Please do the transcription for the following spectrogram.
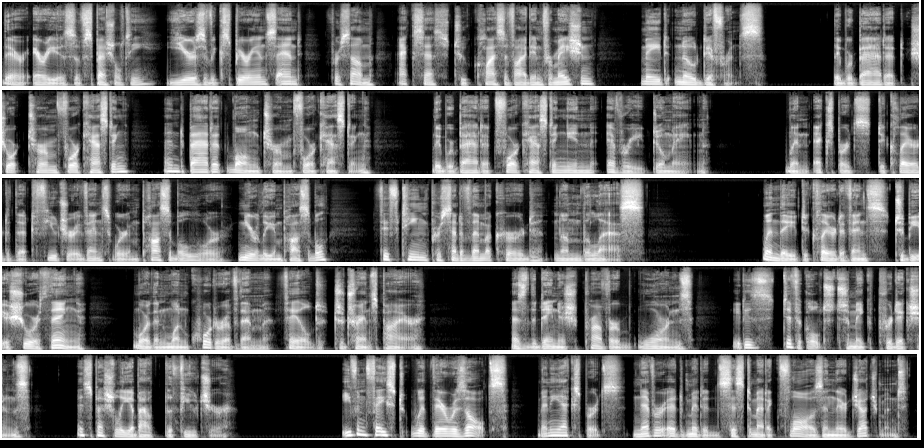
Their areas of specialty, years of experience, and, for some, access to classified information made no difference. They were bad at short term forecasting and bad at long term forecasting. They were bad at forecasting in every domain. When experts declared that future events were impossible or nearly impossible, 15% of them occurred nonetheless. When they declared events to be a sure thing, more than one quarter of them failed to transpire. As the Danish proverb warns, it is difficult to make predictions, especially about the future. Even faced with their results, many experts never admitted systematic flaws in their judgment.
